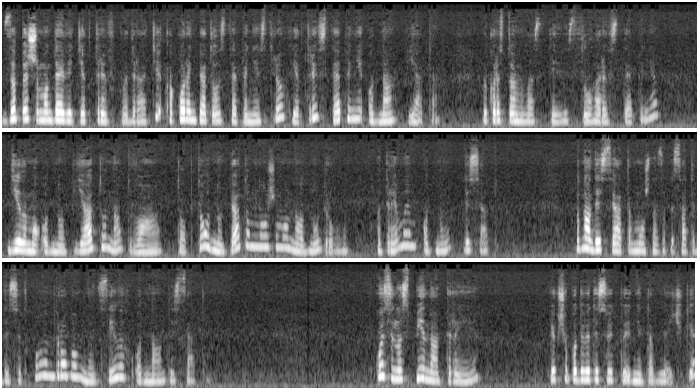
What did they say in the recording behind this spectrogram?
Запишемо 9 як 3 в квадраті, а корень п'ятого степені з 3 як 3 в степені 1 п'ята. Використовуємо властивість логарифм степеня. Ділимо 1 п'яту на 2, тобто 1 п'яту множимо на 1 другу. Отримаємо 1 десяту. 1 десята можна записати десятковим дробом 0,1 десята. Косінус пі на 3, якщо подивитися відповідні таблички,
